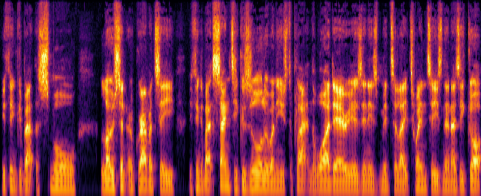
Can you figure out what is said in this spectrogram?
you think about the small low center of gravity. You think about Santi Cazorla when he used to play out in the wide areas in his mid to late 20s. And then as he got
